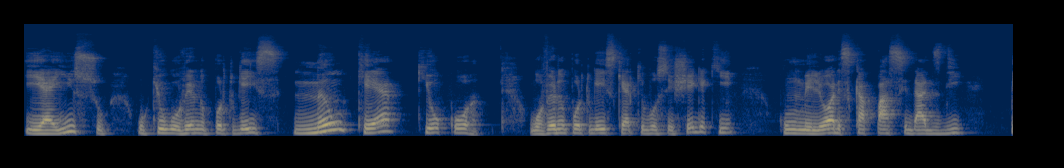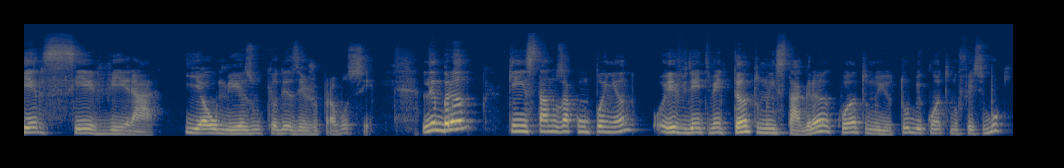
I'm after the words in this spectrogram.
E é isso o que o governo português não quer que ocorra. O governo português quer que você chegue aqui com melhores capacidades de perseverar. E é o mesmo que eu desejo para você. Lembrando, quem está nos acompanhando, evidentemente, tanto no Instagram, quanto no YouTube, quanto no Facebook,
